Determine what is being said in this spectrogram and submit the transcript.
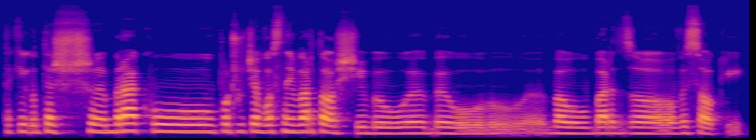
takiego też braku poczucia własnej wartości był, był, był bardzo wysoki.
